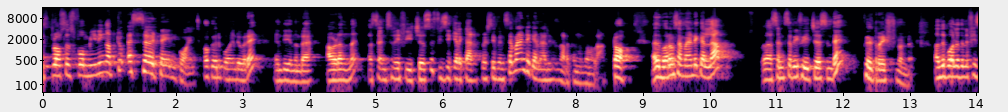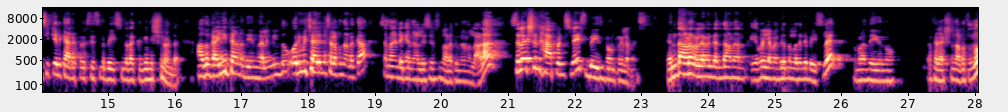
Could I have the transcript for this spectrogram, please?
is process for meaning up to a certain point ഒക്കെ ഒരു പോയിന്റ് വരെ എന്ത് ചെയ്യുന്നുണ്ട്? അവിടെ നിന്ന് sensory features physical characteristic semantic analysis നടക്കുന്നുള്ളതാണ് കേട്ടോ അത് വെറും സെമാന്റിക് അല്ല സെൻസറി ഫീച്ചേഴ്സിന്റെ ഫിൽട്രേഷൻ ഉണ്ട്. അതുപോലെ തന്നെ ഫിസിക്കൽ ക്യാരക്ടറിസ്റ്റിക്സിന്റെ ബേസിന്റെ റെക്കഗ്നിഷൻ ഉണ്ട്. അതും കഴിഞ്ഞിട്ടാണ് ചെയ്യുന്നത്? അല്ലെങ്കിൽ ഇത് ഒരുമിച്ചായിരിക്കും ചിലപ്പോൾ നടക്കുക. സെമാന്റിക് അനാലിസിസ് നടക്കുന്നത് എന്നുള്ളതാണ്. Selection happens late based on relevance എന്താണ് റിലവന്റ് എന്താണ് ഇറിലവന്റ് എന്നുള്ളതിന്റെ ബേസിൽ നമ്മൾ എന്ത് ചെയ്യുന്നു? സെലക്ഷൻ നടത്തുന്നു.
